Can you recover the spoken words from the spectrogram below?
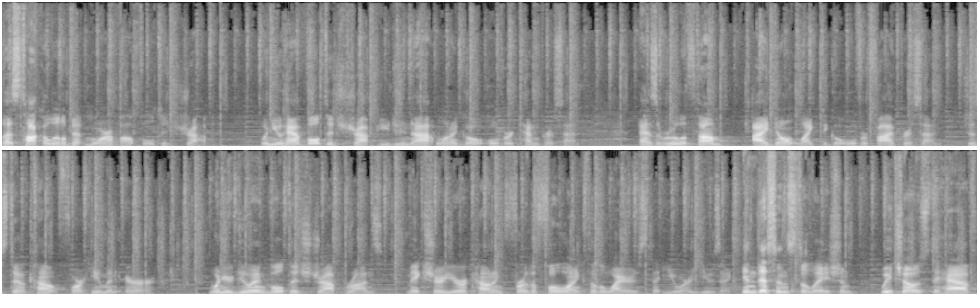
Let's talk a little bit more about voltage drop. When you have voltage drop, you do not want to go over 10%. As a rule of thumb, I don't like to go over 5% just to account for human error. When you're doing voltage drop runs, make sure you're accounting for the full length of the wires that you are using. In this installation, we chose to have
